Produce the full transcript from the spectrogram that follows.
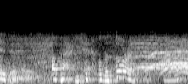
is it? A pachycephalosaurus.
